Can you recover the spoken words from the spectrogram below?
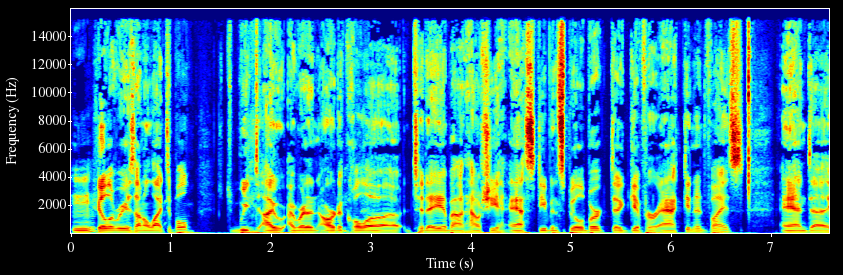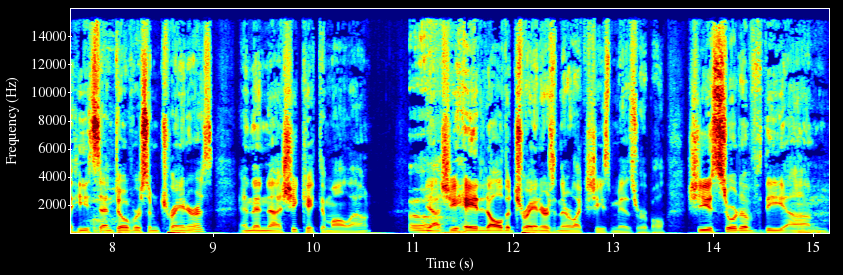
Hillary is unelectable. We I, I read an article uh, today about how she asked Steven Spielberg to give her acting advice, and uh, he sent over some trainers, and then uh, she kicked them all out. Yeah, she hated all the trainers, and they're like, she's miserable. She's sort of the, um,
